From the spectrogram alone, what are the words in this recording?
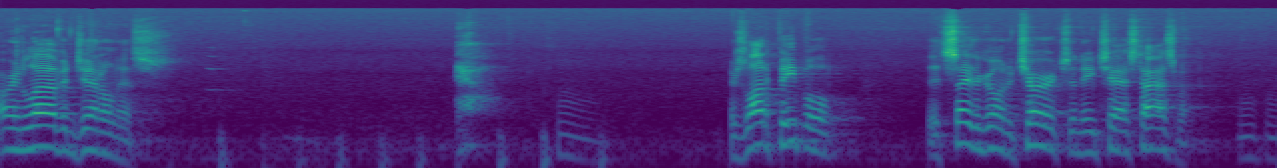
or in love and gentleness? Yeah. Hmm. There's a lot of people that say they're going to church and need chastisement. Mm-hmm.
